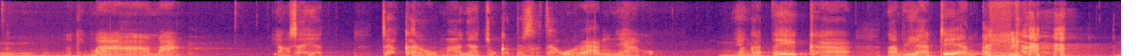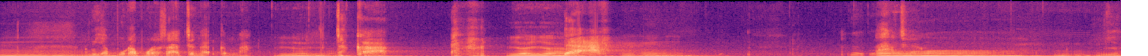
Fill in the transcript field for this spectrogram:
Nah, gimana? Yang saya jaga rumahnya juga beserta orangnya kok. Yang nggak tega. Tapi ada yang kena. Tapi ya pura-pura saja nggak kena. Iya, iya. Jaga. Iya, iya. Dah. Oh. Iya.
